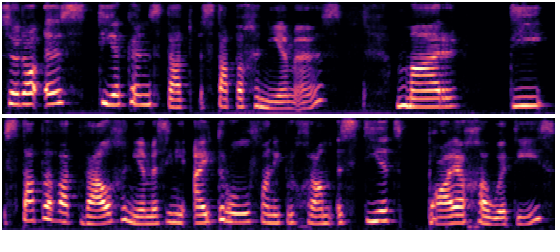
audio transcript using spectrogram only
So daar is tekens dat stappe geneem is, maar die stappe wat wel geneem is en die uitrol van die program is steeds baie chaoties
